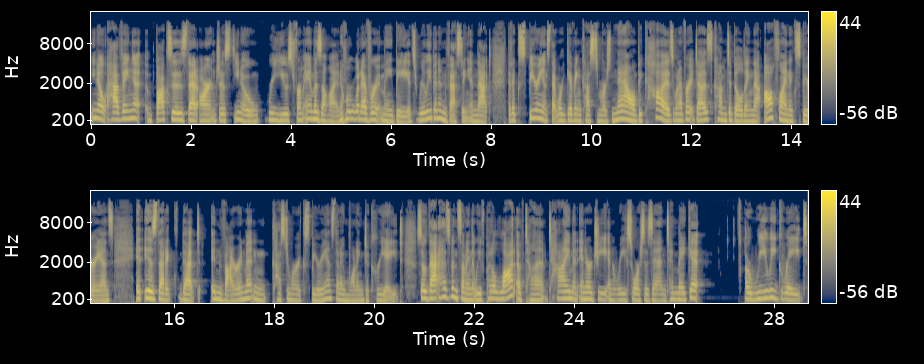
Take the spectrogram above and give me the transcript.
you know, having boxes that aren't just, you know, reused from Amazon or whatever it may be. It's really been investing in that that experience that we're giving customers now because whenever it does come to building that offline experience, it is that that environment and customer experience that I'm wanting to create. So that has been something that we've put a lot of time, time and energy and resources in to make it a really great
